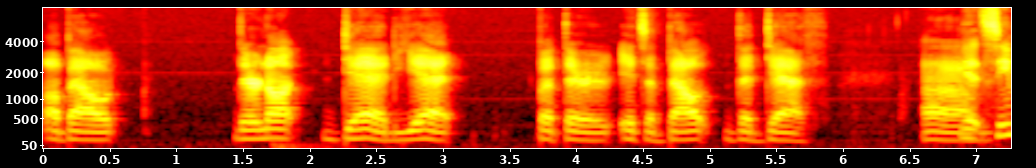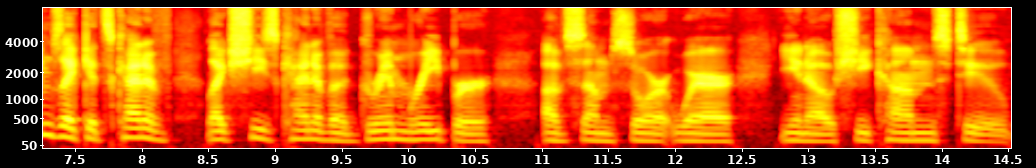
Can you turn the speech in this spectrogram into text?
about they're not dead yet, but they're it's about the death. Um, it seems like it's kind of like she's kind of a grim reaper of some sort where, you know, she comes to,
